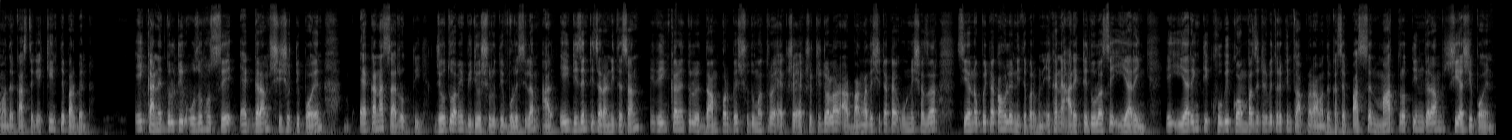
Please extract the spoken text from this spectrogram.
আমাদের কাছ থেকে কিনতে পারবেন। এই কানের দুলটির ওজন হচ্ছে এক গ্রাম ছেষট্টি পয়েন্ট একানা চারত্তি। যেহেতু আমি ভিডিও শুরুতে বলেছিলাম, আর এই ডিজাইনটি যারা নিতে চান, এই রিং কানের দুলের দাম পড়বে শুধুমাত্র একশো একষট্টি ডলার আর বাংলাদেশি টাকায় উনিশ হাজার ছিয়ানব্বই টাকা হলে নিতে পারবেন। এখানে আরেকটি দুল আছে ইয়ারিং। এই ইয়ারিংটি খুবই কম বাজেটের ভিতরে কিন্তু আপনারা আমাদের কাছে পাচ্ছেন মাত্র তিন গ্রাম ছিয়াশি পয়েন্ট।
